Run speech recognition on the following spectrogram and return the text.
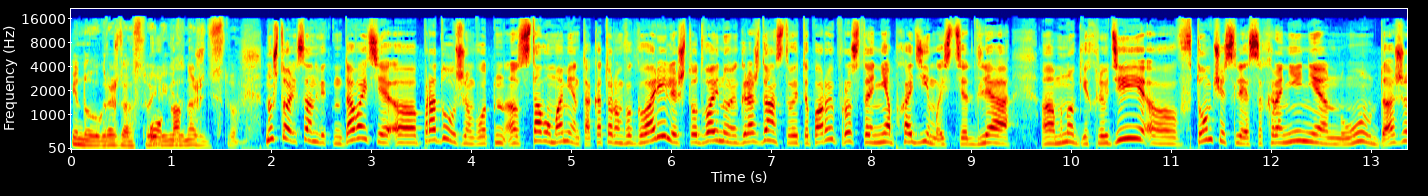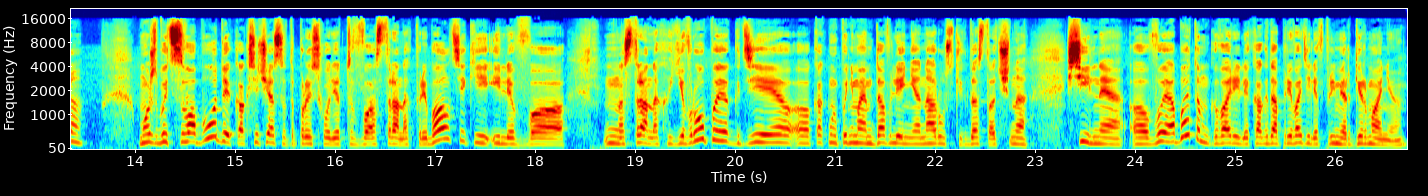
иного гражданства О, или вида на жительство. Ну что, Александр Викторович, давайте э, продолжим вот с того момента, о котором вы говорили, что двойное гражданство – это порой просто необходимость для э, многих людей, э, в том числе сохранение, ну, даже может быть, свободы, как сейчас это происходит в странах Прибалтики или в странах Европы, где, как мы понимаем, давление на русских достаточно сильное. Вы об этом говорили, когда приводили в пример Германию?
